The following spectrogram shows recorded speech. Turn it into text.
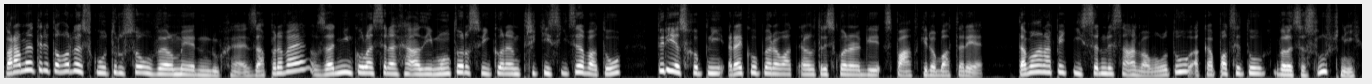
Parametry tohoto skútru jsou velmi jednoduché. Za prvé, v zadní kole se nachází motor s výkonem 3000 W, který je schopný rekuperovat elektrickou energii zpátky do baterie. Ta má napětí 72 V a kapacitu velice slušných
